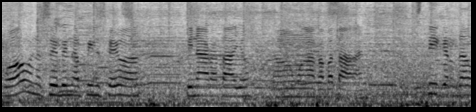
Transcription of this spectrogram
Wow, nag 7 up pins kayo ha. Pinara tayo ng mga kabataan. Sticker daw.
